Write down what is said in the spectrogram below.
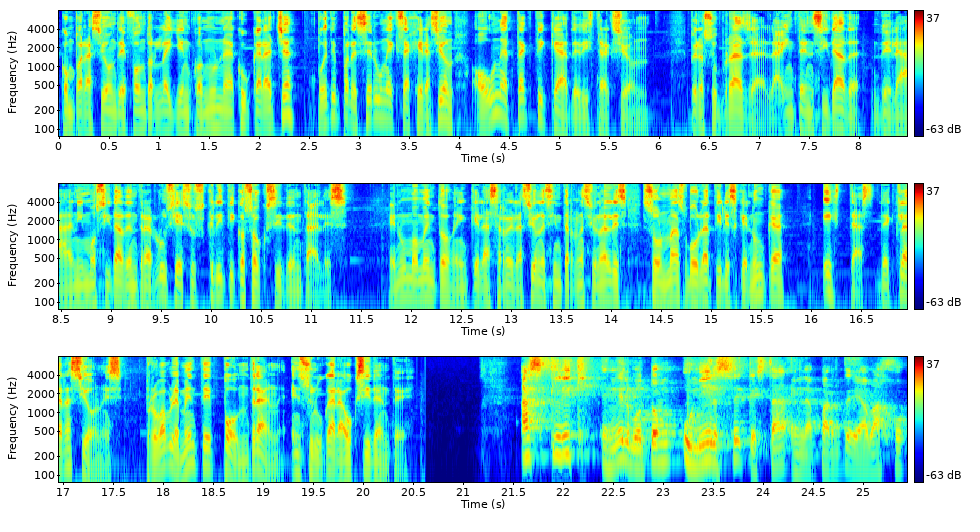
comparación de von der Leyen con una cucaracha puede parecer una exageración o una táctica de distracción pero subraya la intensidad de la animosidad entre Rusia y sus críticos occidentales. En un momento en que las relaciones internacionales son más volátiles que nunca, estas declaraciones probablemente pondrán en su lugar a Occidente. Haz clic en el botón unirse que está en la parte de abajo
